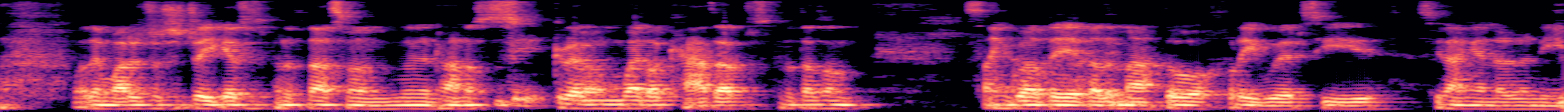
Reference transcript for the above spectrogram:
oedd e'n wario dros y dreigau dros penwthnos, mae'n rhan o sgrym weddol cadar dros penwthnos, ond sa'n gweld e fel y math o chreiwyr sydd sy, angen ar y ni.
